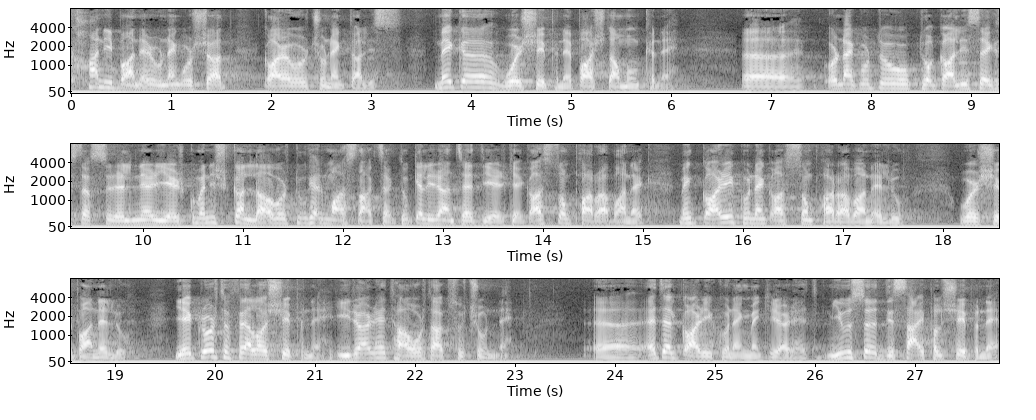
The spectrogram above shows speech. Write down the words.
քանի բաներ ունենք, որ շատ կարևորություն ենք տալիս։ Մեկը worship-ն է, պաշտամունքն է օրինակ որ դու դու գալիս եք այստեղ սիրելիներ երկում են իշքան լավ որ դուք էլ մասնակցեք դուք էլ իրանց հետ երկեք աստծոն փառաբանեք մենք կարիք ունենք աստծոն փառաբանելու worship անելու երկրորդը fellowship-ն է իրար հետ հաղորդակցությունն է այդ էլ կարիք ունենք մենք իրար հետ մյուսը discipleship-ն է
